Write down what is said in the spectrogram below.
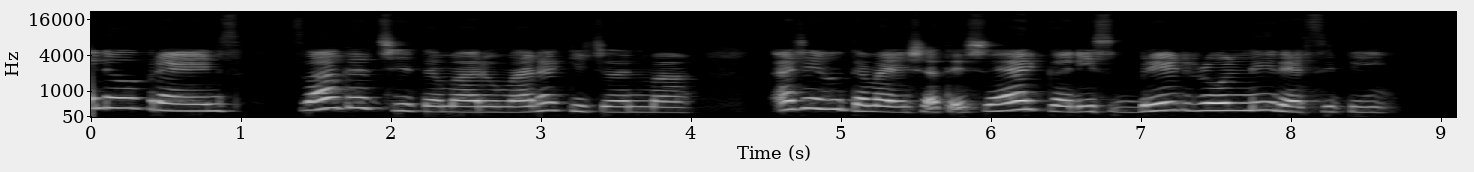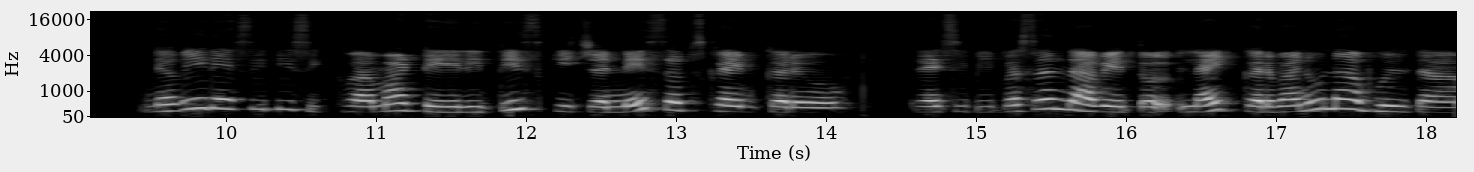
હેલો ફ્રેન્ડ્સ, સ્વાગત છે તમારું મારા કિચનમાં. આજે હું તમારી સાથે શેર કરીશ બ્રેડ રોલની રેસીપી. નવી રેસીપી શીખવા માટે રીતિસ કિચનને સબસ્ક્રાઈબ કરો. રેસીપી પસંદ આવે તો લાઈક કરવાનું ના ભૂલતા.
